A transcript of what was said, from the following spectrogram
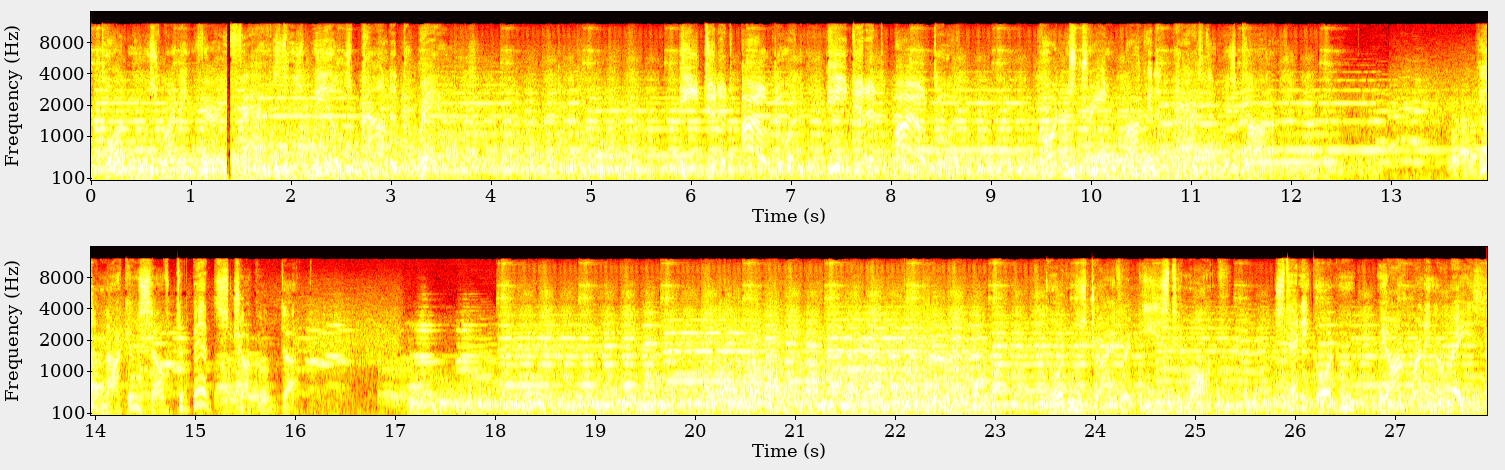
Gordon was running very fast. His wheels pounded the rails. I'll do it. He did it, I'll do it. Gordon's train rocketed past and was gone. He'll knock himself to bits, chuckled Duck. Gordon's driver eased him off. Steady, Gordon. We aren't running a race.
